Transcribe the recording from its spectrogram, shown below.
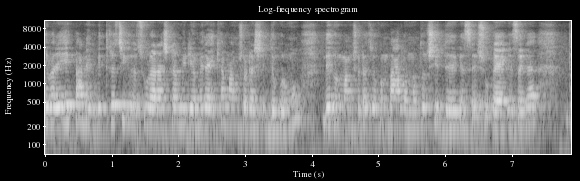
এবারে এই পানির ভিতরে চুলা রাসটা মিডিয়ামে রেখে মাংসটা সিদ্ধ করব দেখুন, মাংসটা যখন ভালো মতন সিদ্ধ হয়ে গেছে, শুকিয়ে গেছে গা, তো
